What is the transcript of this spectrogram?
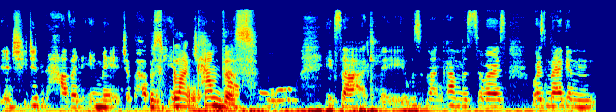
and she didn't have an image, a public a blank image canvas. Exactly, it was a blank canvas. So whereas whereas Meghan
